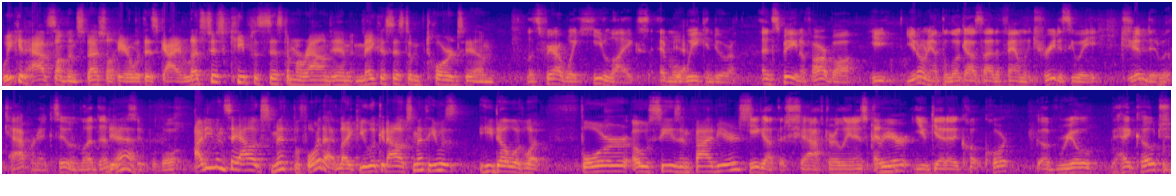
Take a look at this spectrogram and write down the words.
we could have something special here with this guy. Let's just keep the system around him, make a system towards him. Let's figure out what he likes and what Yeah. we can do around. And speaking of Harbaugh, he you don't have to look outside the family tree to see what he, Jim did with Kaepernick too, and led them Yeah. to the Super Bowl. I'd even say Alex Smith before that. Like you look at Alex Smith, he was he dealt with what four OCs in five years. He got the shaft early in his career. you get a co- court, a real head coach,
